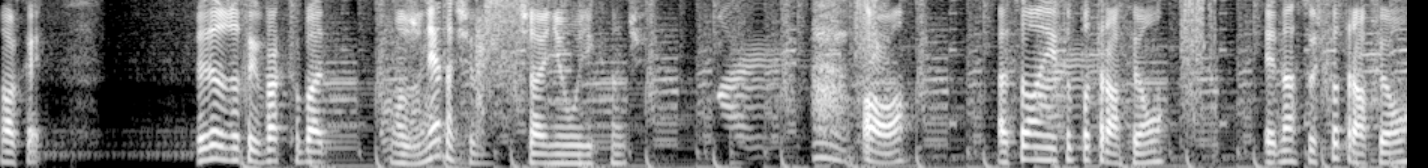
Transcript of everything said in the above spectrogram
okej. Widzę, że tych walk chyba może nie da się zwyczajnie uniknąć. O, a co oni tu potrafią? Jednak coś potrafią.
